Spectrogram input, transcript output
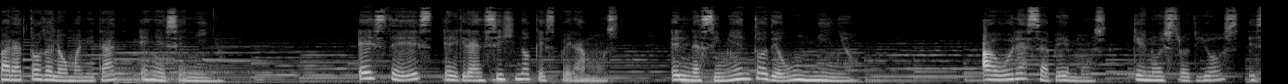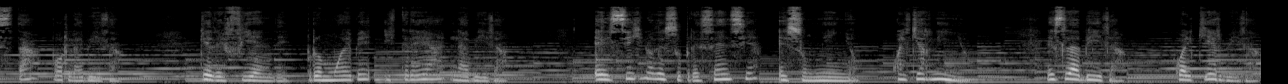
para toda la humanidad en ese niño. Este es el gran signo que esperamos, el nacimiento de un niño. Ahora sabemos que nuestro Dios está por la vida, que defiende, promueve y crea la vida. El signo de su presencia es un niño, cualquier niño. Es la vida, cualquier vida.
